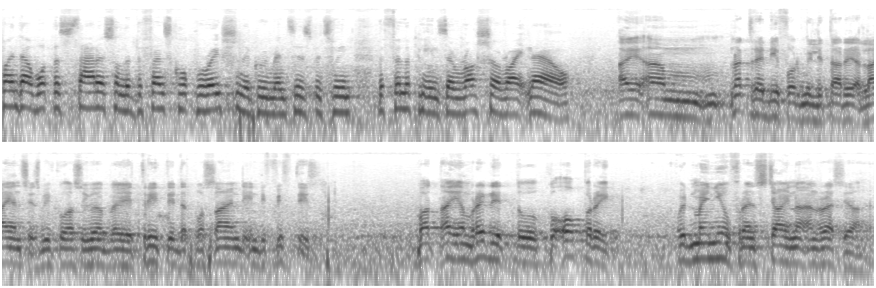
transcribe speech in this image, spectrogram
find out what the status on the defense cooperation agreement is between the Philippines and Russia right now? I am not ready for military alliances because we have a treaty that was signed in the 50s. But I am ready to cooperate with my new friends, China and Russia,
